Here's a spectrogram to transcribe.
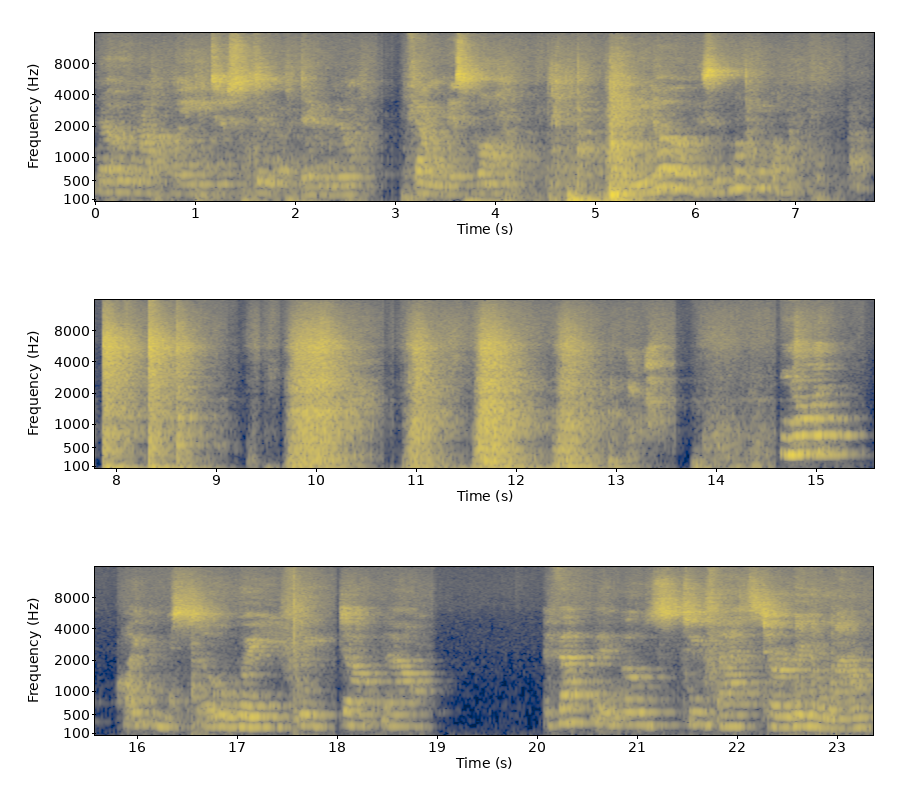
No, not way, just uh, there we go. Found this ball. And you know, this is my ball. You know what? I am so way freaked out now. If that thing goes too fast turning around,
